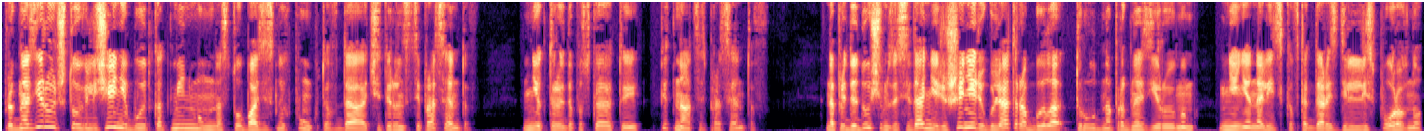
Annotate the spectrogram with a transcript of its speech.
прогнозируют, что увеличение будет как минимум на 100 базисных пунктов до 14%. Некоторые допускают и 15%. На предыдущем заседании решение регулятора было трудно прогнозируемым. Мнения аналитиков тогда разделились поровну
